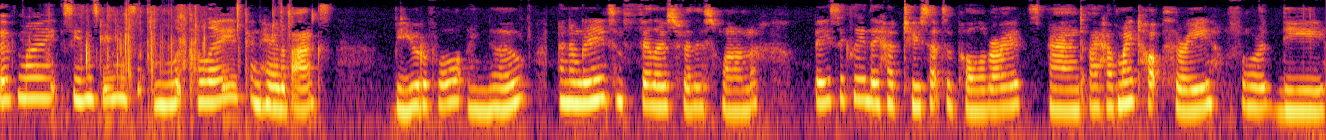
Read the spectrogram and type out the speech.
of my Season's Greetings look like. And here are the backs. Beautiful, I know. And I'm going to need some fillers for this one. Basically, they had two sets of Polaroids and I have my top three for the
